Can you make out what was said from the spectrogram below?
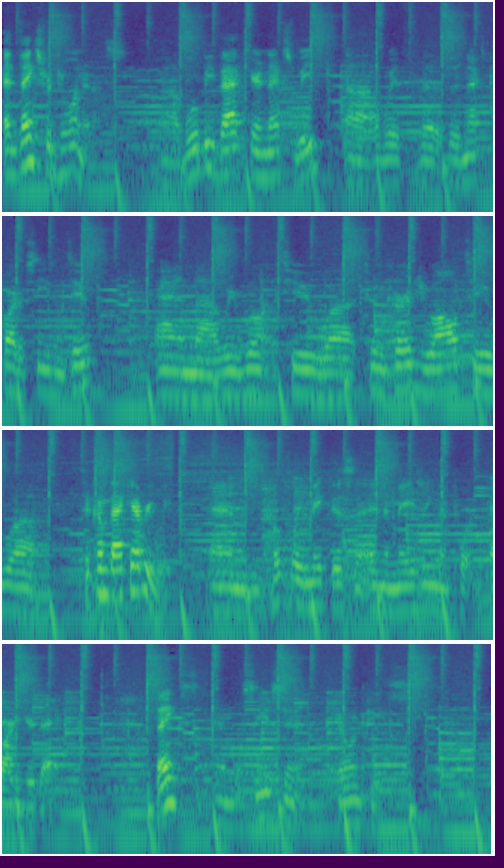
and thanks for joining us. Uh, we'll be back here next week uh, with the, the, next part of season two, and uh, we want to uh, to encourage you all to uh, to come back every week and hopefully make this an amazing, important part of your day. Thanks, and we'll see you soon. Go in peace.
